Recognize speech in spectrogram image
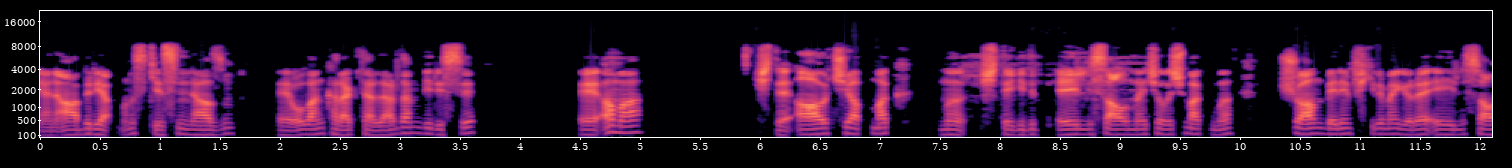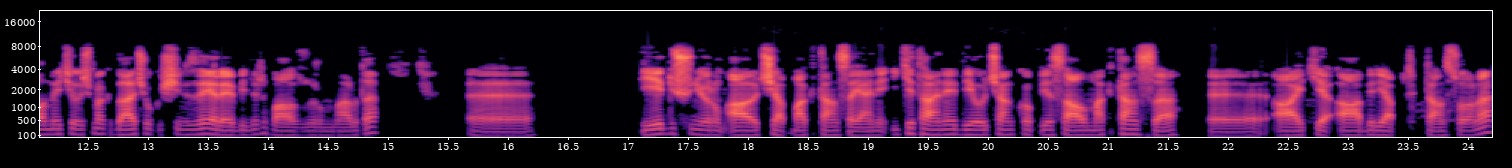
Yani A1 yapmanız kesin lazım e, olan karakterlerden birisi. E, ama işte A3 yapmak mı, işte gidip E50'si almaya çalışmak mı? Şu an benim fikrime göre E50'si almaya çalışmak daha çok işinize yarayabilir bazı durumlarda. Ee, diye düşünüyorum A3 yapmaktansa. Yani iki tane Dio-chan kopyası almaktansa e, A2, A1 yaptıktan sonra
